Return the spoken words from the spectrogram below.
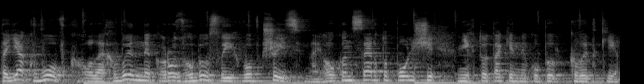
Та як вовк Олег Винник розгубив своїх вовчиць. На його концерт у Польщі ніхто так і не купив квитки.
